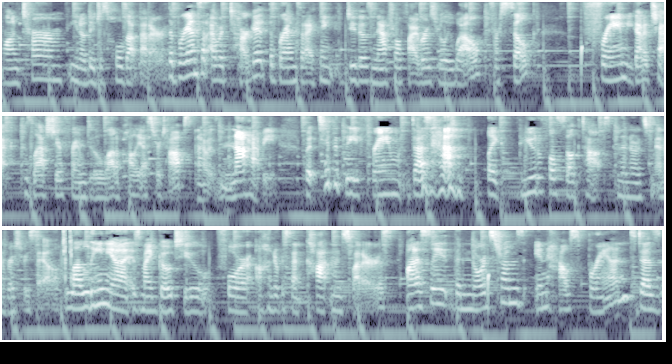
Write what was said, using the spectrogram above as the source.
long term, you know, they just hold up better. The brands that I would target, the brands that I think do those natural fibers really well, for silk, Frame, you gotta check, because last year Frame did a lot of polyester tops and I was not happy. But typically Frame does have like beautiful silk tops in the Nordstrom anniversary sale. La Ligne is my go-to for 100% cotton sweaters. Honestly, the Nordstrom's in-house brand does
